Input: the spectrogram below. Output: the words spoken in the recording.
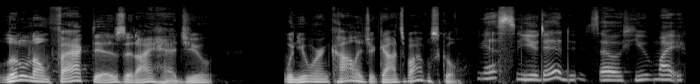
little known fact is that I had you when you were in college at God's Bible School. yes, you did. So you might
